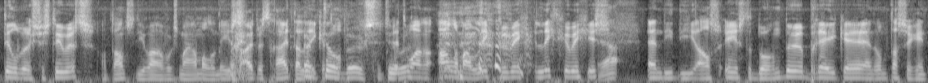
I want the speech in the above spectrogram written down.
Tilburgse stewards. Althans, die waren volgens mij allemaal in de eerste uitwedstrijd. Daar Een leek het op. Het waren allemaal lichtgewichtjes. Ja. En die, die als eerste door een deur breken. En omdat ze geen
